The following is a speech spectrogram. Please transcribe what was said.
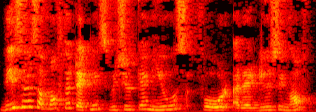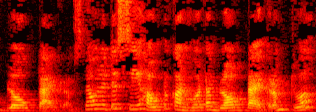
these are some of the techniques which you can use for reducing of block diagrams. Now, let us see how to convert a block diagram to a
